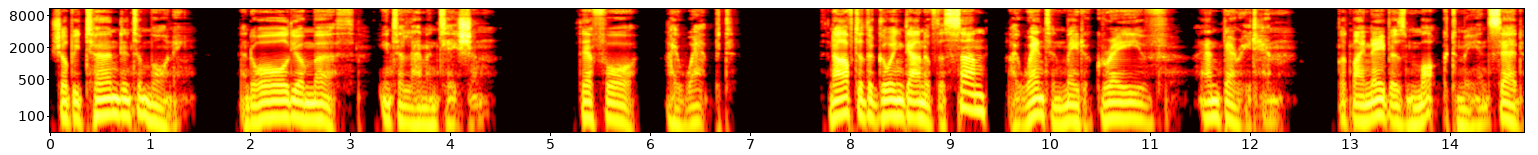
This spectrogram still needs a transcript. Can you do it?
shall be turned into mourning, and all your mirth into lamentation. Therefore I wept. And after the going down of the sun, I went and made a grave and buried him. But my neighbors mocked me and said,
